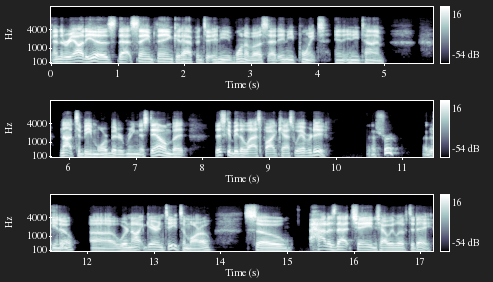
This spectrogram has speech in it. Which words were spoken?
And the reality is that same thing could happen to any one of us at any point in any time. Not to be morbid or bring this down, but this could be the last podcast we ever do. That's true. That you true. know, uh, we're not guaranteed tomorrow. So how does that change how we live today?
